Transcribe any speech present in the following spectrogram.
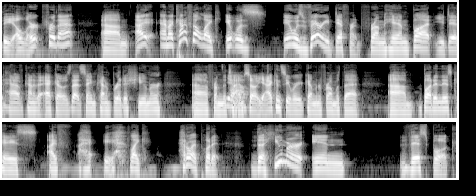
the alert for that. Um, I and I kind of felt like it was it was very different from him, but you did have kind of the echoes, that same kind of British humor uh, from the yeah. time. So yeah, I can see where you're coming from with that. Um, but in this case, I've I, like, how do I put it? The humor in this book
